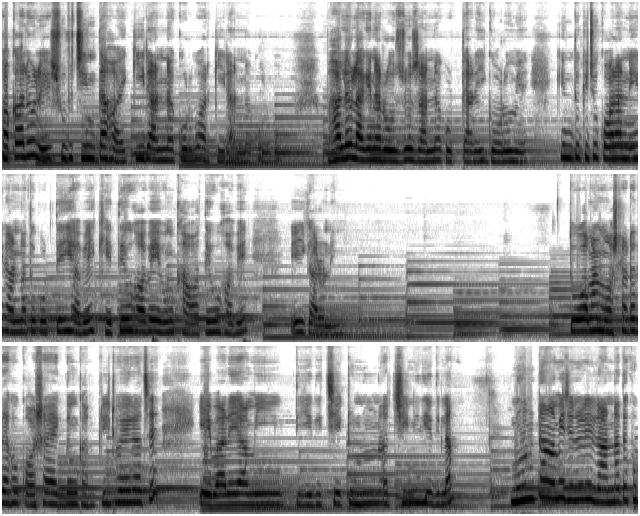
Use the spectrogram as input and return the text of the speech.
সকাল হলে শুধু চিন্তা হয়, কি রান্না করব আর কি রান্না করব। ভালো লাগে না রোজ রোজ রান্না করতে আর এই গরমে। কিন্তু কিছু করার নেই, রান্না তো করতেই হবে, খেতেও হবে এবং খাওয়াতেও হবে, এই কারণেই। তো আমার মশলাটা দেখো কষা একদম কমপ্লিট হয়ে গেছে। এবারে আমি দিয়ে দিচ্ছি একটু নুন আর চিনি দিয়ে দিলাম। নুনটা আমি জেনারেলি রান্নাতে খুব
